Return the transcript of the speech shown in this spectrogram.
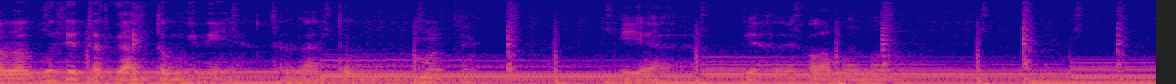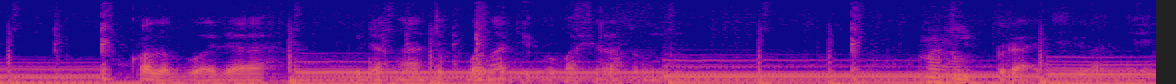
kalau gue sih tergantung ini ya tergantung moodnya. Iya, biasanya kalau memang kalau gua udah udah ngantuk banget ya gua pasti langsung Mana? ibra istilahnya.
